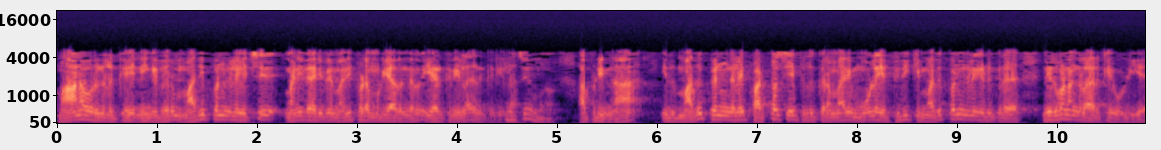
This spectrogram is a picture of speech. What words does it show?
மாணவர்களுக்கு நீங்க வெறும் மதிப்பெண்களை வச்சு மனித அறிவை மதிப்பிட முடியாதுங்கிறத ஏற்கிறீங்களா இருக்கிறீங்களா அப்படின்னா இது மதிப்பெண்களை பர்பஸை பிதுக்கிற மாதிரி மூளையை பிதுக்கி மதிப்பெண்களை எடுக்கிற நிறுவனங்களா இருக்கே ஒழிய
